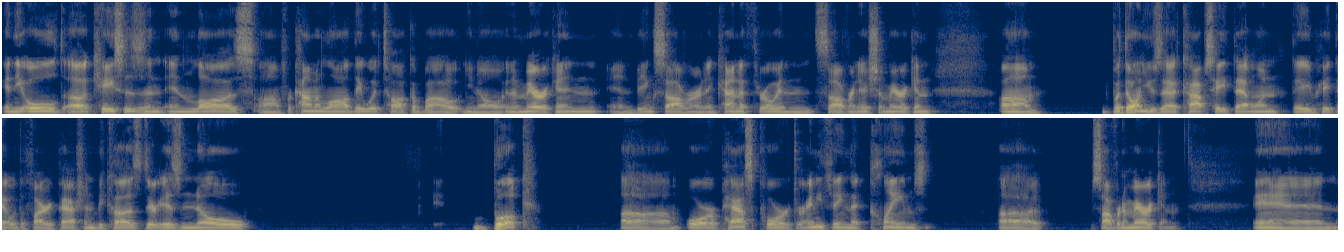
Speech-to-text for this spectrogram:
in the old uh, cases and, and laws um, for common law, they would talk about, you know, an American and being sovereign and kind of throw in sovereign-ish American. Um, but don't use that. Cops hate that one. They hate that with a fiery passion because there is no book um, or passport or anything that claims uh, sovereign American. And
